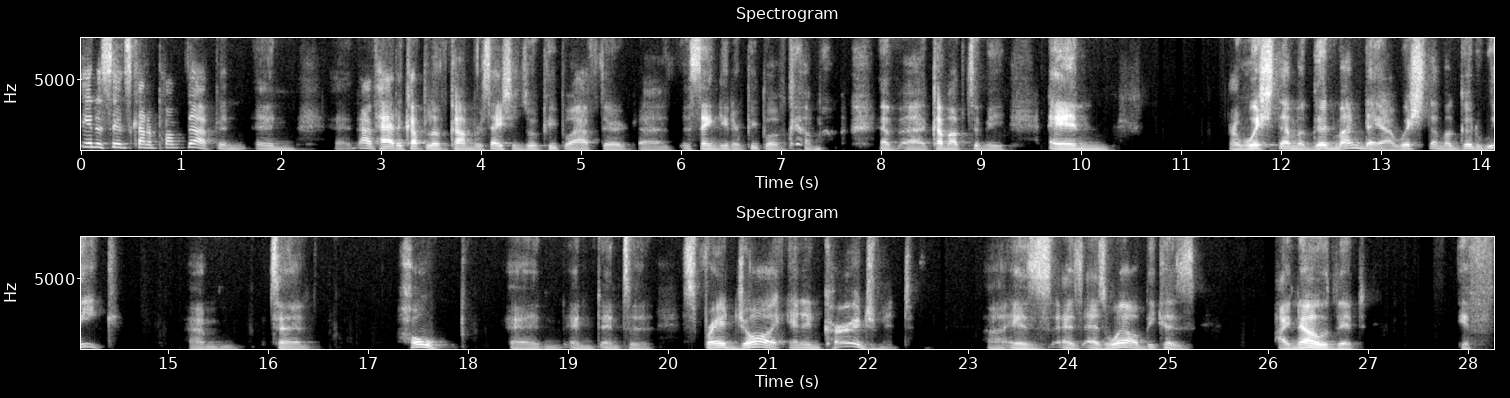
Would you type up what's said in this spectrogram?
in a sense kind of pumped up. And and I've had a couple of conversations with people after uh, singing, or people have come have uh, come up to me, and I wish them a good Monday. I wish them a good week, um, to hope and and and to spread joy and encouragement uh, as as as well because I know that if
